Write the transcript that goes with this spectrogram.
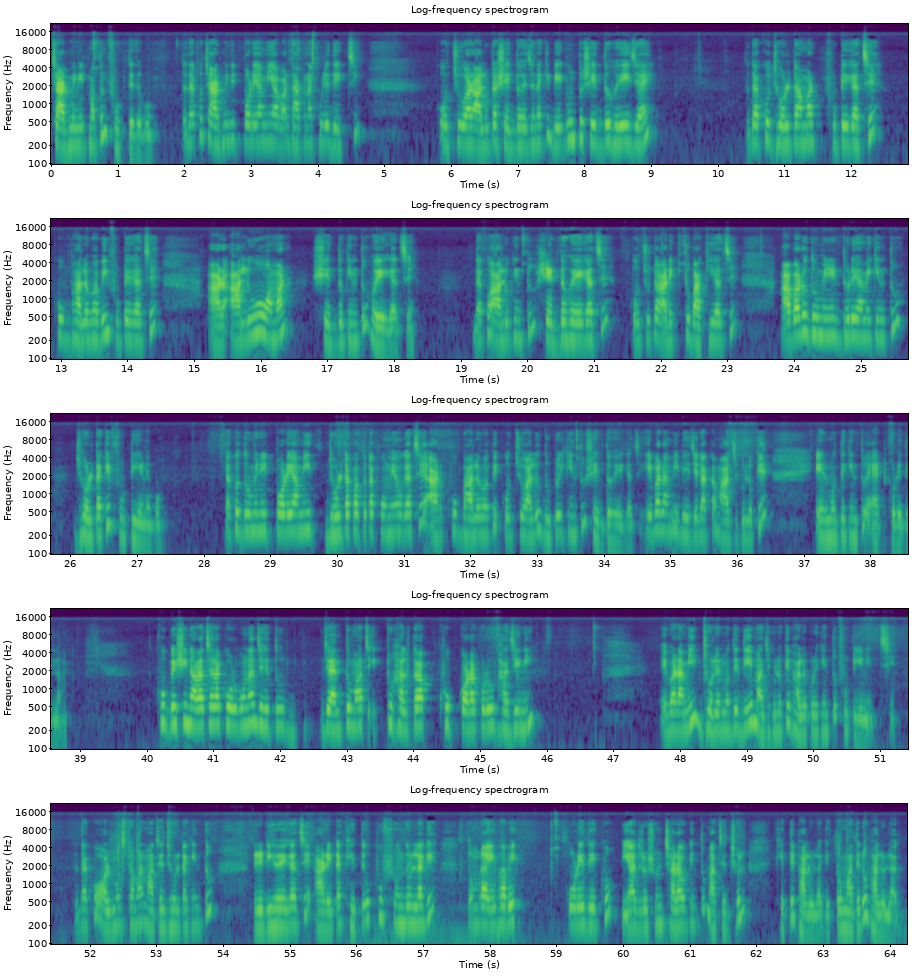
চার মিনিট মতন ফুটতে দেব। তো দেখো, চার মিনিট পরে আমি আবার ঢাকনা খুলে দেখছি। কচু আর আলুটা সেদ্ধ হয়েছে নাকি? বেগুন তো সেদ্ধ হয়েই যায়। তো দেখো, ঝোলটা আমার ফুটে গেছে। খুব ভালোভাবেই ফুটে গেছে। আর আলুও আমার সেদ্ধ কিন্তু হয়ে গেছে। দেখো আলু কিন্তু সেদ্ধ হয়ে গেছে, কচুটা আরেকটু বাকি আছে। আবারও দু মিনিট ধরে আমি কিন্তু ঝোলটাকে ফুটিয়ে নেব। দেখো দু মিনিট পরে আমি ঝোলটা কতটা কমেও গেছে আর খুব ভালোভাবে কচু আলু দুটোই কিন্তু সেদ্ধ হয়ে গেছে। এবার আমি ভেজে রাখা মাছগুলোকে এর মধ্যে কিন্তু অ্যাড করে দিলাম। খুব বেশি নাড়াচাড়া করব না, যেহেতু জ্যান্ত মাছ, একটু হালকা খুব কড়া করেও ভাজিনি। এবার আমি ঝোলের মধ্যে দিয়ে মাছগুলোকে ভালো করে কিন্তু ফুটিয়ে নিচ্ছি। তো দেখো অলমোস্ট আমার মাছের ঝোলটা কিন্তু রেডি হয়ে গেছে। আর এটা খেতেও খুব সুন্দর লাগে। তোমরা এভাবে করে দেখো। পেঁয়াজ, রসুন ছাড়াও কিন্তু মাছের ঝোল খেতে ভালো লাগে। তোমাদেরও ভালো লাগবে।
